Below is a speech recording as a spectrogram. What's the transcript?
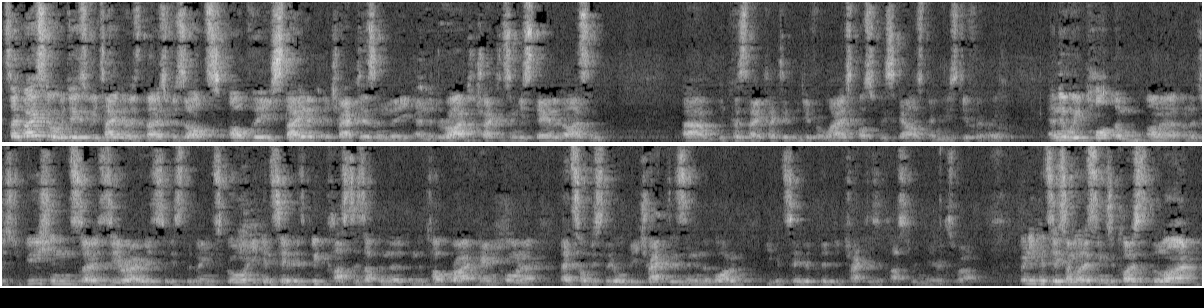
So basically what we do is we take those results of the stated attractors and the, and the derived attractors and we standardise them um, because they're collected in different ways, possibly scales being used differently. And then we plot them on a, on a distribution. So zero is, is the mean score. You can see there's big clusters up in the, in the top right-hand corner. That's obviously all the attractors. And in the bottom, you can see that the detractors are clustering there as well. But you can see some of those things are close to the line,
